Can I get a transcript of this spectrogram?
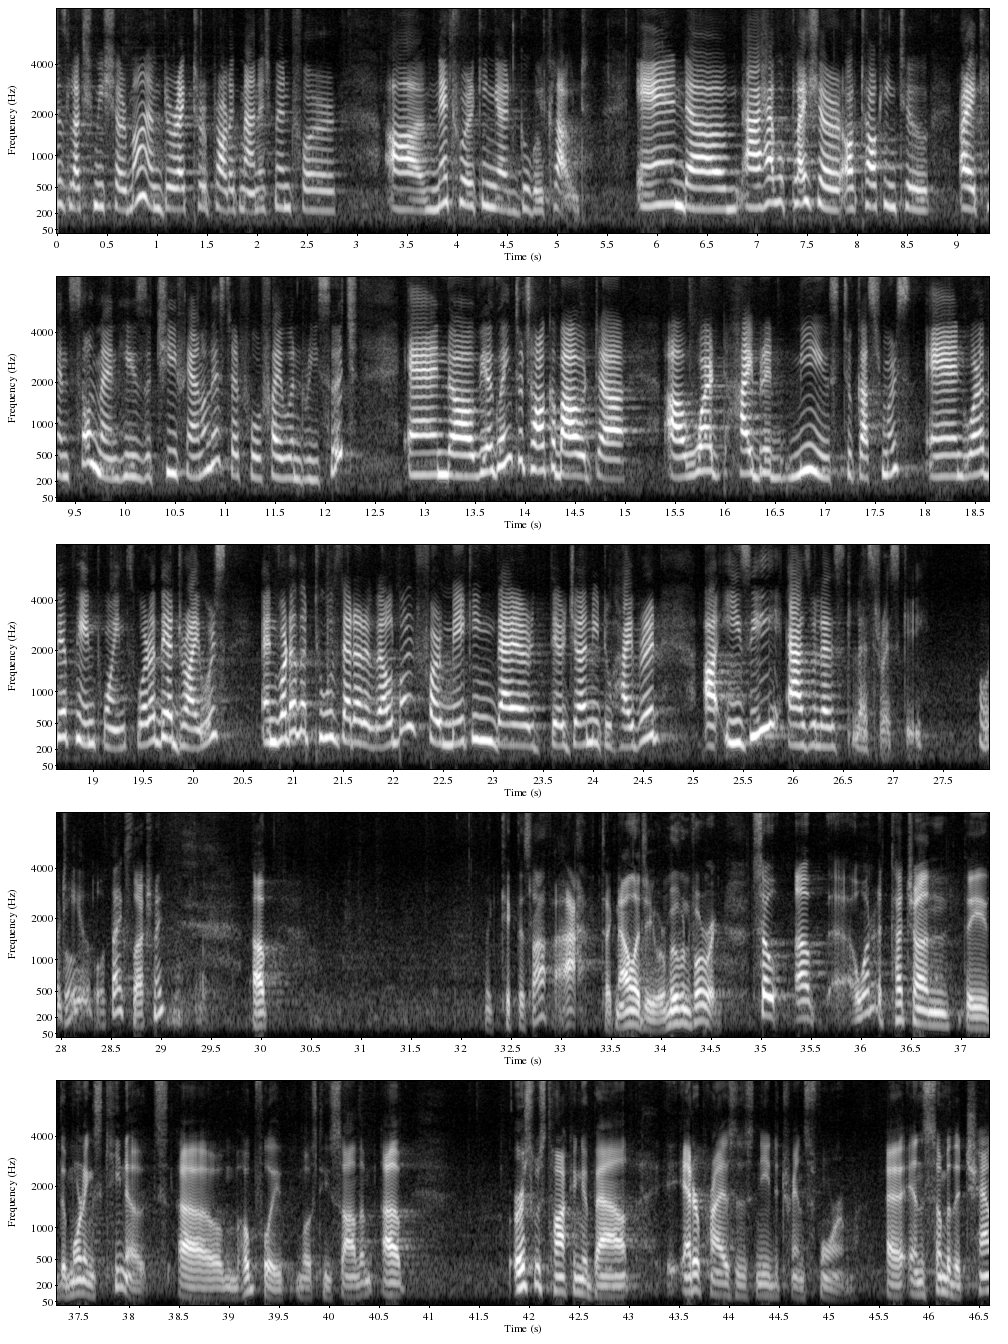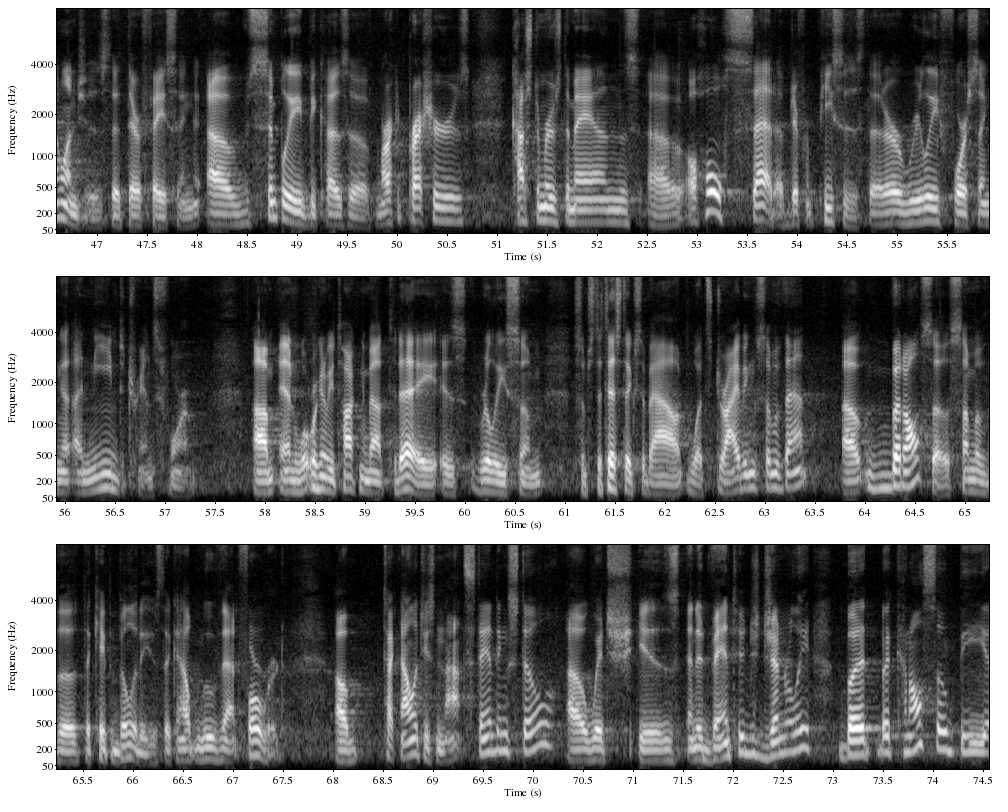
name is Lakshmi Sharma. I'm Director of Product Management for uh, networking at Google Cloud. And um, I have a pleasure of talking to Eric Hanselman. He's the Chief Analyst at 451 Research. And uh, we are going to talk about uh, uh, what hybrid means to customers and what are their pain points, what are their drivers, and what are the tools that are available for making their, their journey to hybrid uh, easy as well as less risky. Over cool. to you. Well, thanks, Lakshmi. Uh, let me kick this off. Ah, technology, we're moving forward. So uh, I wanted to touch on the, the morning's keynotes. Um, hopefully most of you saw them. Uh, Urs was talking about enterprises need to transform uh, and some of the challenges that they're facing uh, simply because of market pressures, customers' demands, uh, a whole set of different pieces that are really forcing a need to transform. Um, and what we're going to be talking about today is really some, some statistics about what's driving some of that, uh, but also some of the, capabilities that can help move that forward. Uh, technology is not standing still, uh, which is an advantage generally, but, can also be,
